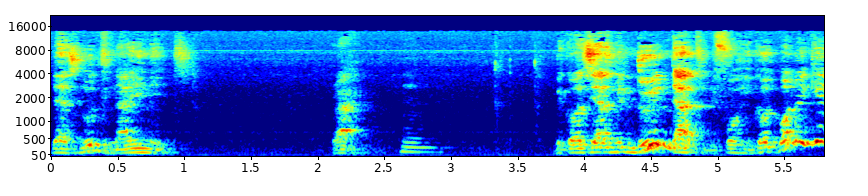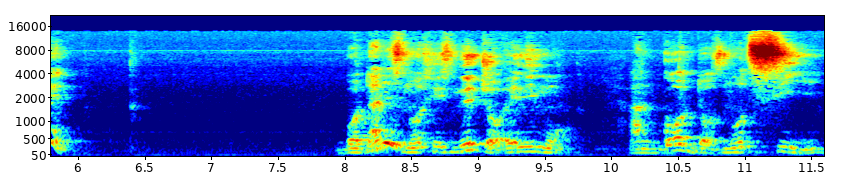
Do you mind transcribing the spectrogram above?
There's no denying it. Right? Mm. Because he has been doing that before he got born again. But that is not his nature anymore. And God does not see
